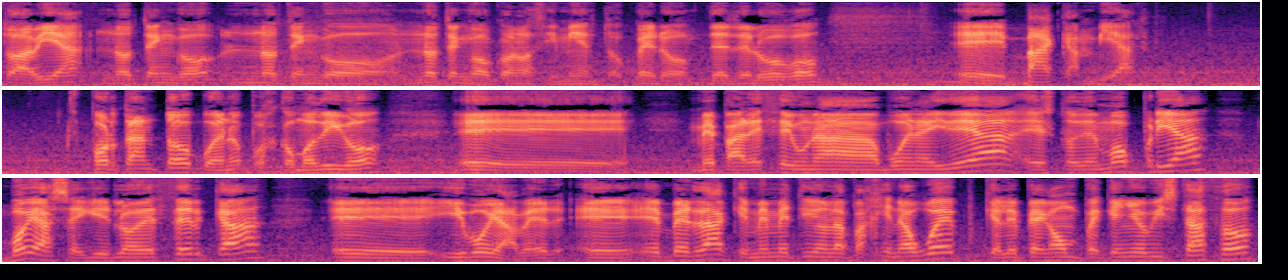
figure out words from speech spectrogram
todavía no tengo, no tengo, no tengo conocimiento, pero desde luego eh, va a cambiar. Por tanto, bueno, pues como digo, eh, me parece una buena idea esto de Mopria, voy a seguirlo de cerca eh, y voy a ver. Eh, es verdad que me he metido en la página web, que le he pegado un pequeño vistazo,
